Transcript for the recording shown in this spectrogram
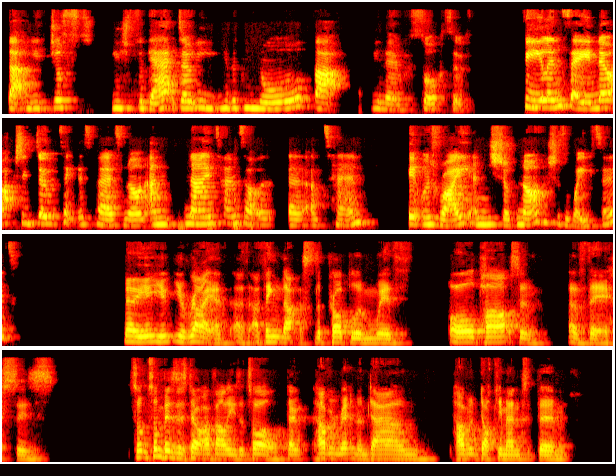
that you just you forget don't you you ignore that you know sort of feeling saying, no, actually don't take this person on. And nine times out of, uh, of 10, it was right and you should not, you should have waited. No, you, you're right. I, I think that's the problem with all parts of, of this is some, some businesses don't have values at all, don't haven't written them down, haven't documented them,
